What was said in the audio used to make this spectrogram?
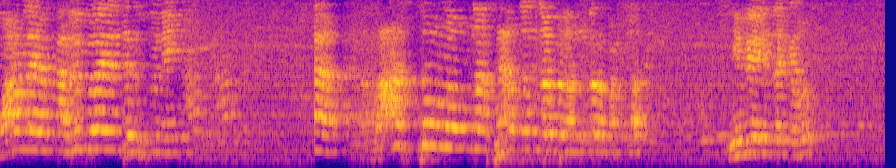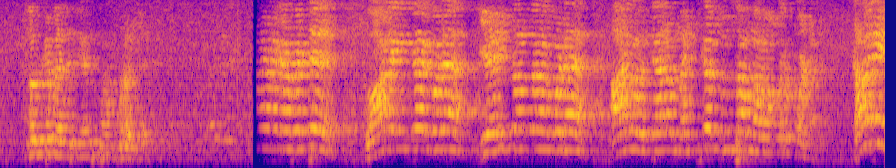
వాళ్ళ యొక్క అభిప్రాయం తెలుసుకుని రాష్ట్రంలో ఉన్న శాసనసభ్యులందరి పట్ల నివేదికలు ముఖ్యమంత్రి గారి పంపలేదు కాబట్టి వాళ్ళ ఇంకా కూడా ఈ ఐదు సంవత్సరాలు కూడా వాళ్ళు చాలా మంచిగా చూసాం మనం అందరూ కూడా. కానీ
